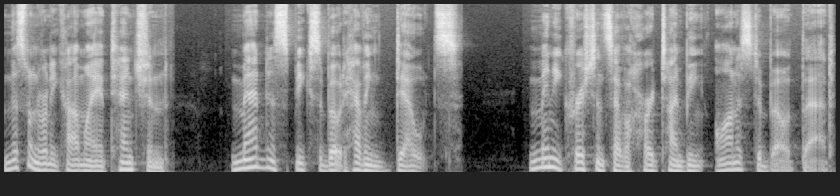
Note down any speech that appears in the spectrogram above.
And this one really caught my attention. Madness speaks about having doubts. Many Christians have a hard time being honest about that.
